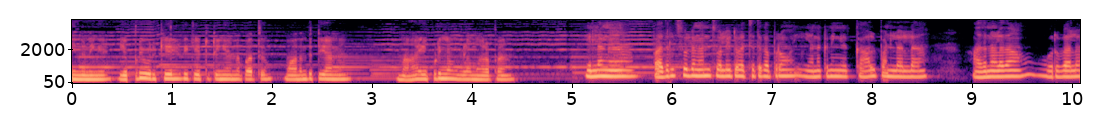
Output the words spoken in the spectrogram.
ஏங்க நீங்கள் எப்படி ஒரு கேள்வி கேட்டுட்டீங்க என்னை பார்த்து? மறந்துட்டியான்னு? நான் எப்படிங்க உங்களை மறப்பேன்? இல்லைங்க பதில் சொல்லுங்கன்னு சொல்லிட்டு வச்சதுக்கப்புறம் எனக்கு நீங்கள் கால் பண்ணலல்ல. அதனால தான் ஒரு வேளை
